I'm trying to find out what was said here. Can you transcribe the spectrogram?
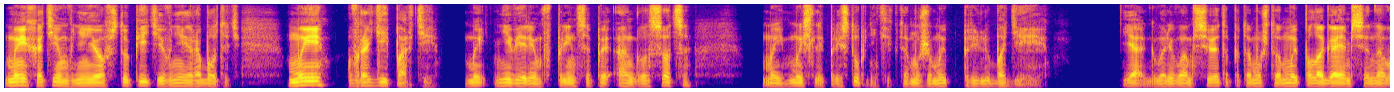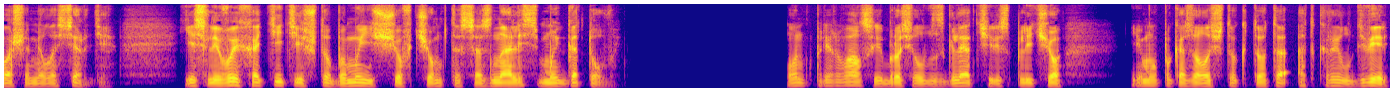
Мы хотим в нее вступить и в ней работать. Мы — враги партии. Мы не верим в принципы англосоца. Мы мысли преступники, к тому же мы прелюбодеи. Я говорю вам все это, потому что мы полагаемся на ваше милосердие. Если вы хотите, чтобы мы еще в чем-то сознались, мы готовы. Он прервался и бросил взгляд через плечо — Ему показалось, что кто-то открыл дверь,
